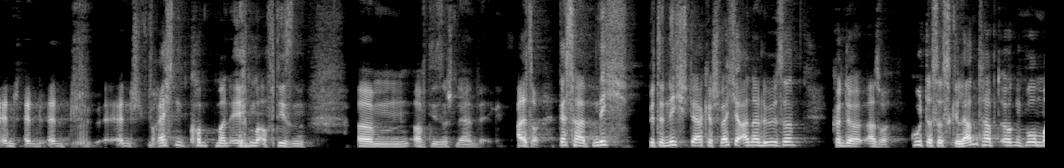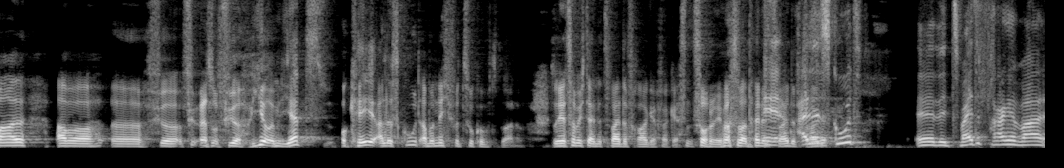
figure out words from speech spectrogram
ent, ent, ent, entsprechend kommt man eben auf diesen, ähm, auf diesen schnellen Weg. Also deshalb nicht, bitte nicht Stärke-Schwäche-Analyse. Könnt ihr, also gut, dass ihr es gelernt habt irgendwo mal, aber äh, für, für, also für hier und jetzt, okay, alles gut, aber nicht für Zukunftsplanung. So, jetzt habe ich deine zweite Frage vergessen. Sorry, was war deine äh, zweite Frage? Alles gut. Äh, die zweite Frage war,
